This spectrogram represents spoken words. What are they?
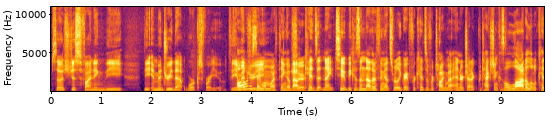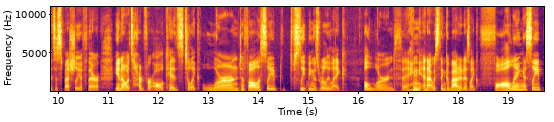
so it's just finding the the imagery that works for you. The Oh, I want to say one more thing about Sure. kids at night too, because another thing that's really great for kids if we're talking about energetic protection, because a lot of little kids, especially if they're, you know, it's hard for all kids to like learn to fall asleep. Sleeping is really like a learned thing, and I always think about it as like falling asleep.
